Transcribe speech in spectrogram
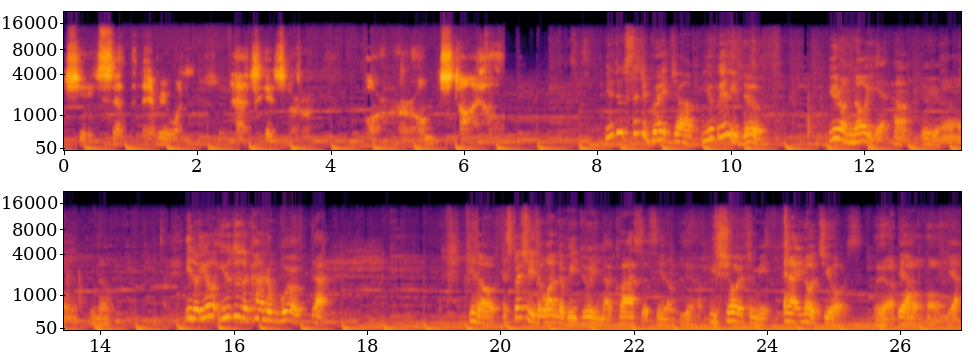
She said that everyone has his or, or her own style. You do such a great job. You really do. You don't know yet, huh? Do you? No. You know. You know, you you do the kind of work that you know, especially the one that we do in our classes. You know. Yeah. You show it to me, and I know it's yours. Yeah. Yeah. Oh, oh. Yeah.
